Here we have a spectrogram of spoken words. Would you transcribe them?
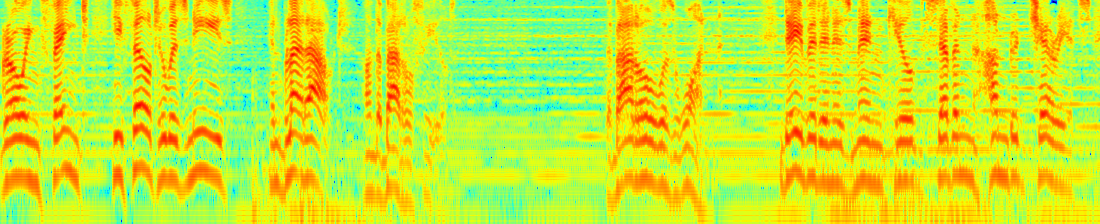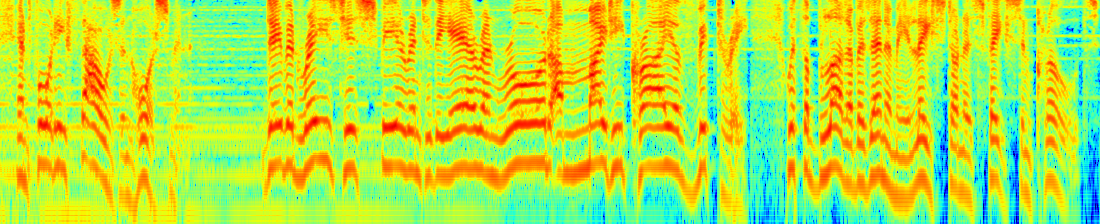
Growing faint, he fell to his knees and bled out on the battlefield. The battle was won. David and his men killed 700 chariots and 40,000 horsemen. David raised his spear into the air and roared a mighty cry of victory, with the blood of his enemy laced on his face and clothes.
